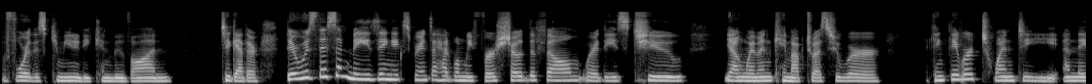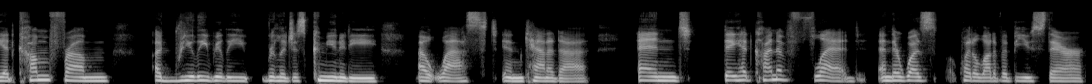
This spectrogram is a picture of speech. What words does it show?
before this community can move on together. There was this amazing experience I had when we first showed the film where these two young women came up to us who were, I think they were 20, and they had come from a really, really religious community out west in Canada. And they had kind of fled, and there was quite a lot of abuse there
